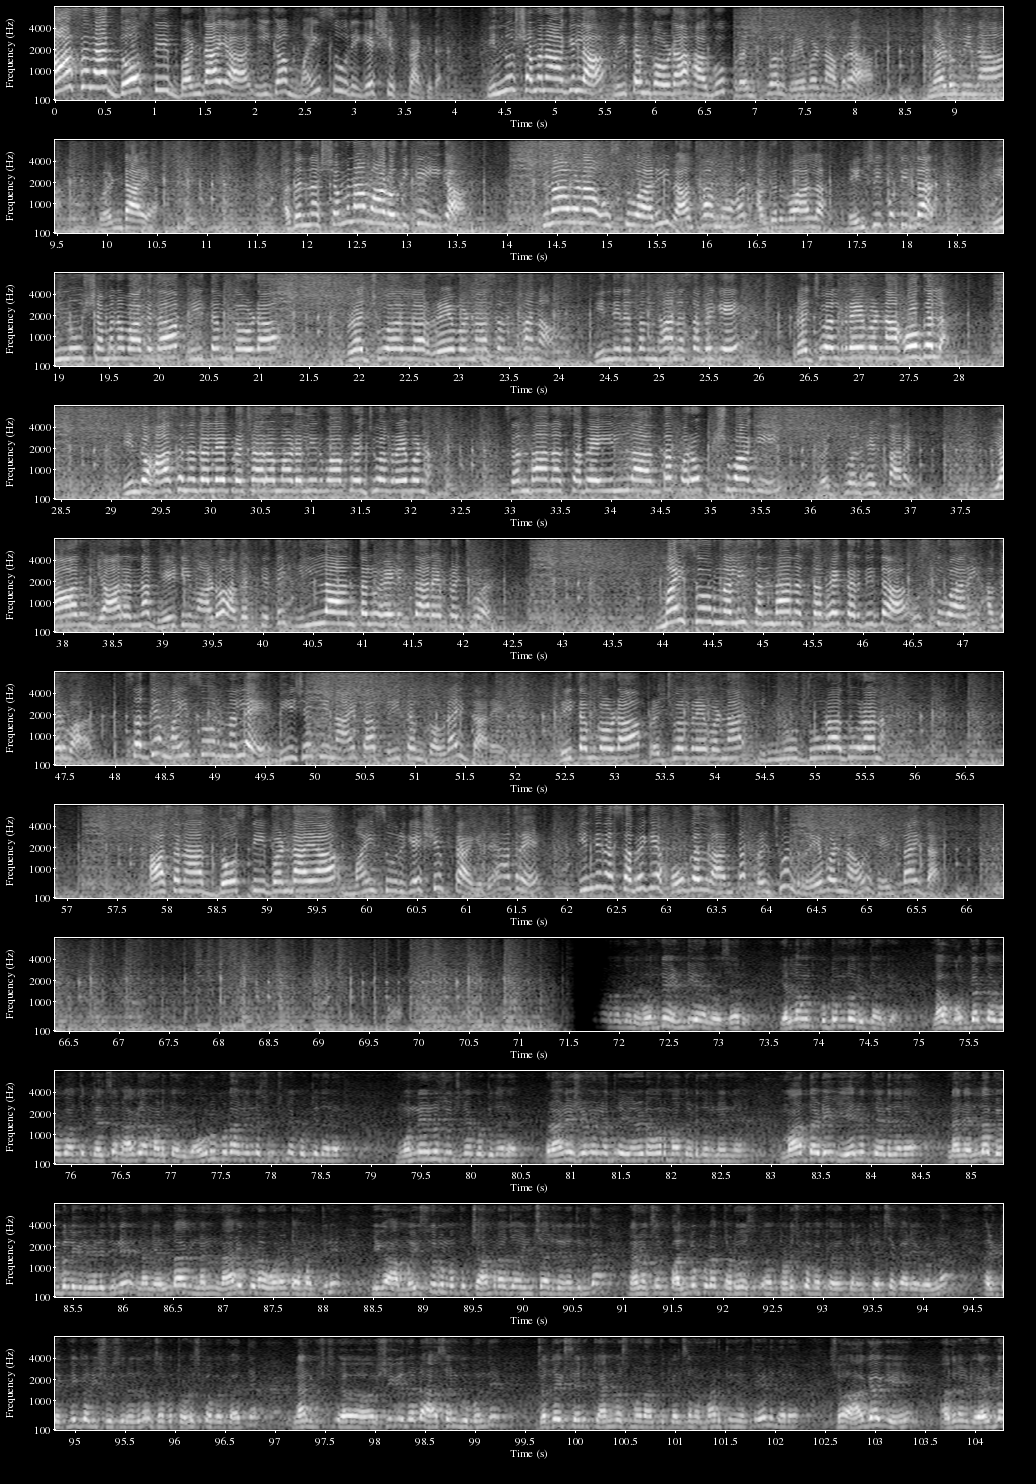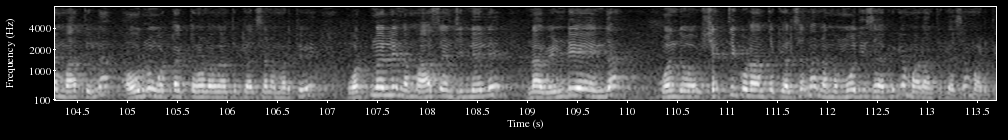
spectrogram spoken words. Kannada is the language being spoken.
ಹಾಸನ ದೋಸ್ತಿ ಬಂಡಾಯ ಈಗ ಮೈಸೂರಿಗೆ ಶಿಫ್ಟ್ ಆಗಿದೆ. ಇನ್ನೂ ಶಮನ ಆಗಿಲ್ಲ. ಪ್ರೀತಮ್ ಗೌಡ ಹಾಗೂ ಪ್ರಜ್ವಲ್ ರೇವಣ್ಣ ಅವರ ನಡುವಿನ ಬಂಡಾಯ. ಅದನ್ನ ಶಮನ ಮಾಡೋದಿಕ್ಕೆ ಈಗ ಚುನಾವಣಾ ಉಸ್ತುವಾರಿ ರಾಧಾ ಮೋಹನ್ ಅಗರ್ವಾಲ್ ಎಂಟ್ರಿ ಕೊಟ್ಟಿದ್ದಾರೆ. ಇನ್ನೂ ಶಮನವಾಗದ ಪ್ರೀತಮ್ ಗೌಡ, ಪ್ರಜ್ವಲ್ ರೇವಣ್ಣ ಸಂಧಾನ. ಇಂದಿನ ಸಂಧಾನ ಸಭೆಗೆ ಪ್ರಜ್ವಲ್ ರೇವಣ್ಣ ಹೋಗಲ್ಲ. ಇಂದು ಹಾಸನದಲ್ಲೇ ಪ್ರಚಾರ ಮಾಡಲಿರುವ ಪ್ರಜ್ವಲ್ ರೇವಣ್ಣ. ಸಂಧಾನ ಸಭೆ ಇಲ್ಲ ಅಂತ ಪರೋಕ್ಷವಾಗಿ ಪ್ರಜ್ವಲ್ ಹೇಳ್ತಾರೆ. ಯಾರು ಯಾರನ್ನ ಭೇಟಿ ಮಾಡೋ ಅಗತ್ಯತೆ ಇಲ್ಲ ಅಂತಲೂ ಹೇಳಿದ್ದಾರೆ ಪ್ರಜ್ವಲ್. ಮೈಸೂರಿನಲ್ಲಿ ಸಂಧಾನ ಸಭೆ ಕರೆದಿದ್ದ ಉಸ್ತುವಾರಿ ಅಗರ್ವಾಲ್, ಸದ್ಯ ಮೈಸೂರಿನಲ್ಲೇ ಬಿಜೆಪಿ ನಾಯಕ ಪ್ರೀತಮ್ ಗೌಡ ಇದ್ದಾರೆ. ಪ್ರೀತಮ್ ಗೌಡ ಪ್ರಜ್ವಲ್ ರೇವಣ್ಣ ಇನ್ನೂ ದೂರ ದೂರನ. ಹಾಸನ ದೋಸ್ತಿ ಬಂಡಾಯ ಮೈಸೂರಿಗೆ ಶಿಫ್ಟ್ ಆಗಿದೆ. ಆದರೆ ಇಂದಿನ ಸಭೆಗೆ ಹೋಗಲ್ಲ ಅಂತ ಪ್ರಜ್ವಲ್ ರೇವಣ್ಣ ಅವರು ಹೇಳ್ತಾ ಇದ್ದಾರೆ. ಒಂದೇ ಎನ್ ಡಿ ಅಲ್ವಾ ಸರ್? ಎಲ್ಲ ಒಂದು ಕುಟುಂಬದವ್ರು ಇದ್ದಂಗೆ. ನಾವು ಒಗ್ಗಟ್ಟಾಗಿ ಹೋಗೋಂಥ ಕೆಲಸ ನಾಗಲೇ ಮಾಡ್ತಾ ಇದ್ದೀವಿ ಅವರು ಕೂಡ ನಿನ್ನೆ ಸೂಚನೆ ಕೊಟ್ಟಿದ್ದಾರೆ. ಮೊನ್ನೆನೂ ಸೂಚನೆ ಕೊಟ್ಟಿದ್ದಾರೆ. ಪ್ರಾಣೇಶ್ ಹತ್ರ ಎರಡು ಅವರ್ ಮಾತಾಡಿದ್ದಾರೆ ನಿನ್ನೆ. ಮಾತಾಡಿ ಏನಂತ ಹೇಳಿದ್ದಾರೆ? ನಾನೆಲ್ಲ ಬೆಂಬಲಿಗರು ಹೇಳಿದ್ದೀನಿ. ನಾನೆಲ್ಲ ನನ್ನ ನಾನು ಕೂಡ ಹೋರಾಟ ಮಾಡ್ತೀನಿ. ಈಗ ಆ ಮೈಸೂರು ಮತ್ತು ಚಾಮರಾಜ ಇನ್ಚಾರ್ಜ್ ಇರೋದ್ರಿಂದ ನಾನು ಸ್ವಲ್ಪ ಅಲ್ಲೂ ಕೂಡ ತೊಡಗಿಸ್ ತೊಡಗಿಸ್ಕೋಬೇಕಾಗುತ್ತೆ ನನ್ನ ಕೆಲಸ ಕಾರ್ಯಗಳನ್ನ ಅಲ್ಲಿ ಟೆಕ್ನಿಕಲ್ ಇಶ್ಯೂಸ್ ಇರೋದ್ರಿಂದ ಒಂದು ಸ್ವಲ್ಪ ತೊಡಸ್ಕೋಬೇಕಾಗುತ್ತೆ. ನಾನು ಶೀಘ್ರದಲ್ಲೇ ಹಾಸನ್ಗೂ ಬಂದು ಜೊತೆಗೆ ಸೇರಿ ಕ್ಯಾನ್ವಾಸ್ ಮಾಡೋ ಅಂಥ ಕೆಲಸನ ಮಾಡ್ತೀನಿ ಅಂತ ಹೇಳಿದ್ದಾರೆ. ಸೊ ಹಾಗಾಗಿ ಅದರಲ್ಲಿ ಎರಡನೇ ಮಾತಿಲ್ಲ ಅವ್ರನ್ನೂ ಒಟ್ಟಾಗಿ ತೊಗೊಂಡೋಗೋಂಥ ಕೆಲಸನ ಮಾಡ್ತೀವಿ. ಒಟ್ಟಿನಲ್ಲಿ ನಮ್ಮ ಹಾಸನ ಜಿಲ್ಲೆಯಲ್ಲಿ ನಾವು ಎನ್ ಡಿ ಎಯಿಂದ ಒಂದು ಶಕ್ತಿ ಕೊಡೋಂಥ ಕೆಲಸನ ನಮ್ಮ ಮೋದಿ ಸಾಹೇಬರಿಗೆ ಮಾಡೋಂಥ ಕೆಲಸ ಮಾಡ್ತೀವಿ.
